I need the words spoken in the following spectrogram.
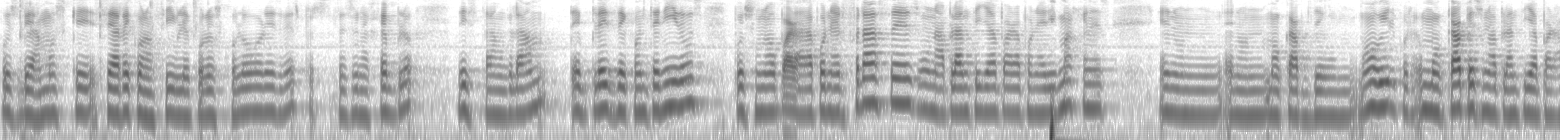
pues veamos que sea reconocible por los colores, ¿ves? Pues este es un ejemplo de Instagram, templates de contenidos, pues uno para poner frases, una plantilla para poner imágenes en un, en un mockup de un móvil, por un mockup es una plantilla para,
